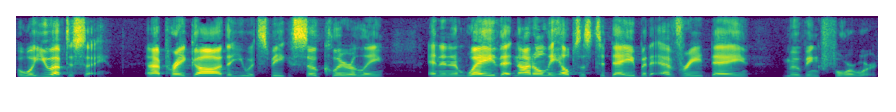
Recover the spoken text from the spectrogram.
but what you have to say. And I pray, God, that you would speak so clearly and in a way that not only helps us today, but every day moving forward.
